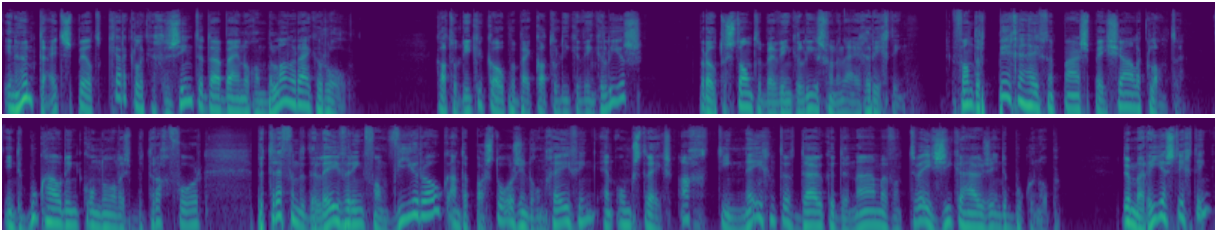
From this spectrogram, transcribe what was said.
In hun tijd speelt kerkelijke gezinte daarbij nog een belangrijke rol. Katholieken kopen bij katholieke winkeliers, protestanten bij winkeliers van hun eigen richting. Van der Piggen heeft een paar speciale klanten. In de boekhouding komt nog wel eens bedrag voor betreffende de levering van wierook aan de pastoors in de omgeving en omstreeks 1890 duiken de namen van twee ziekenhuizen in de boeken op. De Maria Stichting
